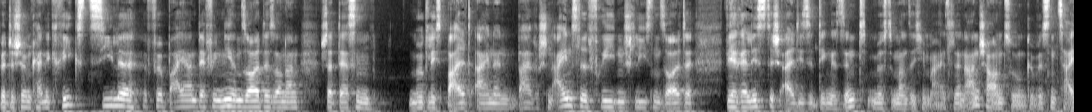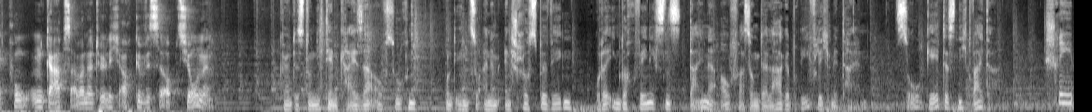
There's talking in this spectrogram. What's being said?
bitte schön keine Kriegsziele für Bayern definieren sollte, sondern stattdessen möglichst bald einen bayerischen Einzelfrieden schließen sollte. Wie realistisch all diese Dinge sind, müsste man sich im Einzelnen anschauen. Zu gewissen Zeitpunkten gab es aber natürlich auch gewisse Optionen. Könntest du nicht den Kaiser aufsuchen und ihn zu einem Entschluss bewegen? Oder ihm doch wenigstens deine Auffassung der Lage brieflich mitteilen? So geht es nicht weiter. Schrieb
